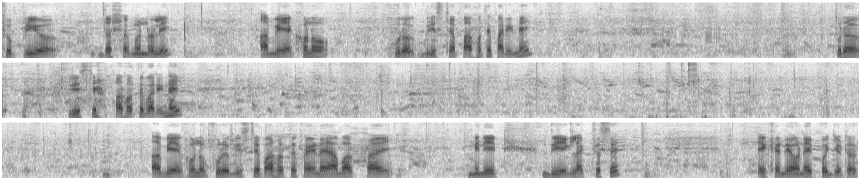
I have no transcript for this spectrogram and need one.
সুপ্রিয় দর্শক মণ্ডলী, আমি এখনও পুরো ব্রিজটা পার হতে পারি নাই। পুরো ব্রিজটা পার হতে পারি নাই। আমি এখনও পুরো ব্রিজটা পার হতে পারি নাই, আমার প্রায় মিনিট দুয়েক লাগতেছে। এখানে অনেক পর্যটক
